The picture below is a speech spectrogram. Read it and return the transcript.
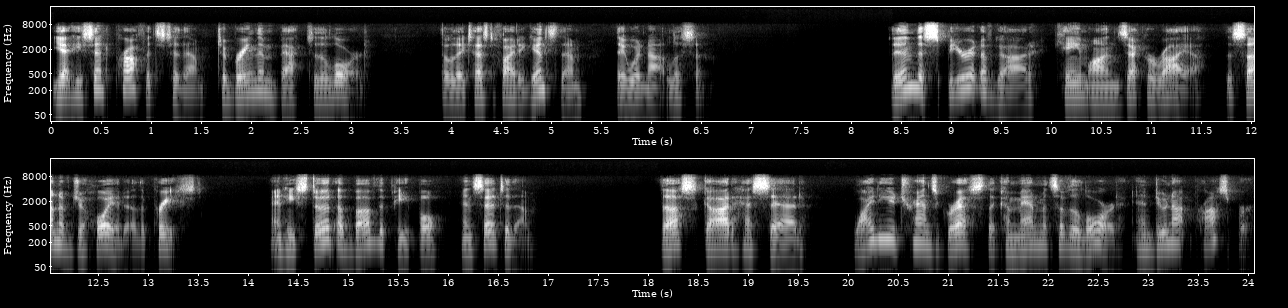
Yet he sent prophets to them to bring them back to the Lord. Though they testified against them, they would not listen. Then the Spirit of God came on Zechariah, the son of Jehoiada the priest, and he stood above the people and said to them, Thus God has said, Why do you transgress the commandments of the Lord and do not prosper?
